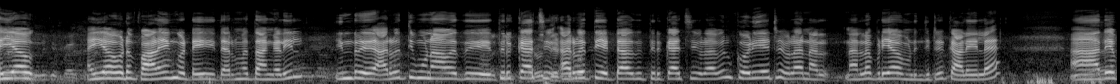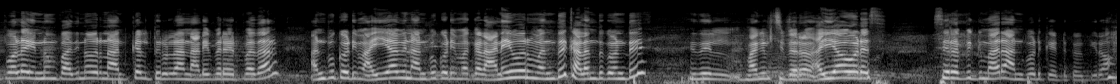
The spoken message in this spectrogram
ஐயா ஐயாவோட பாளையங்கோட்டை தர்மத்தாங்கலில் இன்று அறுபத்தி மூணாவது திருக்காட்சி அறுபத்தி எட்டாவது திருக்காட்சி விழாவில் கொடியேற்ற விழா நல் நல்லபடியாக முடிஞ்சிட்டு காலையில். அதே போல் இன்னும் பதினோரு நாட்கள் திருவிழா நடைபெற இருப்பதால் அன்பு கொடி ஐயாவின் அன்பு கொடி மக்கள் அனைவரும் வந்து கலந்து கொண்டு இதில் மகிழ்ச்சி பெறும். ஐயாவோட சிறப்பிக்குமாறு அன்போடு கேட்டுக்கொள்கிறோம்.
